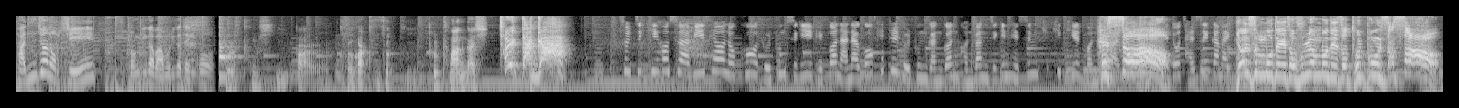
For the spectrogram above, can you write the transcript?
반전 없이 경기가 마무리가 됐고 돌풍 씨발 걸 같은 새끼 돌풍 안 가시 절대 안 가! 솔직히 허수아비 세워놓고 돌풍 쓰기 100번 안 하고 캐틀 돌풍 간 건 건방지긴 했음 키키키읓 먼저 했어! 잘 쓸까 말까 연습 모드에서 훈련 모드에서 돌풍을 썼어!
